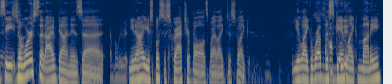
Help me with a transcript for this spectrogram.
see the sucks. worst that I've done is uh, I believe it. you know how you're supposed to scratch your balls by like just like you like rub the skin like money,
